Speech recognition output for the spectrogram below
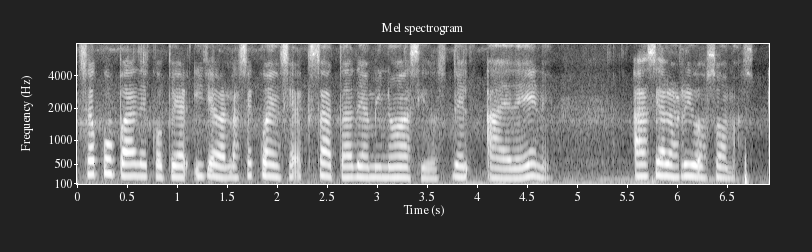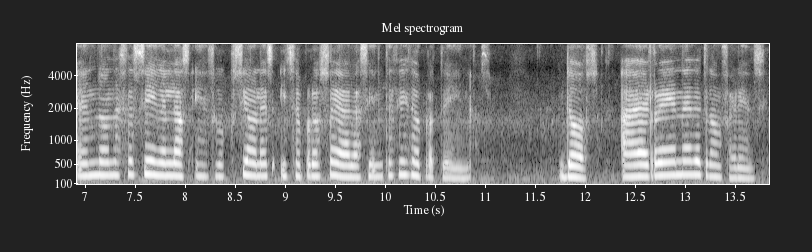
Se ocupa de copiar y llevar la secuencia exacta de aminoácidos del ADN hacia los ribosomas, en donde se siguen las instrucciones y se procede a la síntesis de proteínas. 2. ARN de transferencia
